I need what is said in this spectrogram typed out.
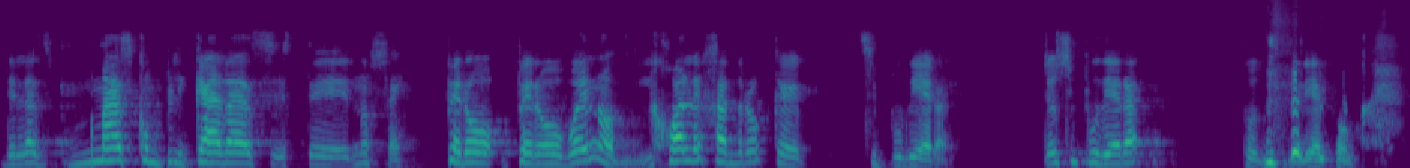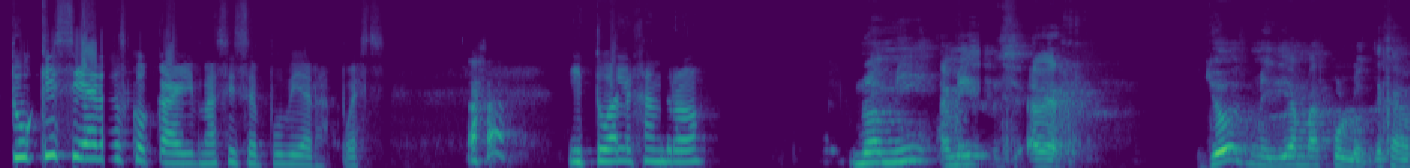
de las más complicadas, este, no sé, pero, pero bueno, dijo Alejandro que si pudiera, yo si pudiera, consumiría coca. Tú quisieras cocaína si se pudiera, pues. Ajá. ¿Y tú, Alejandro? No, a mí, a mí, a ver, yo me iría más por los, déjame,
